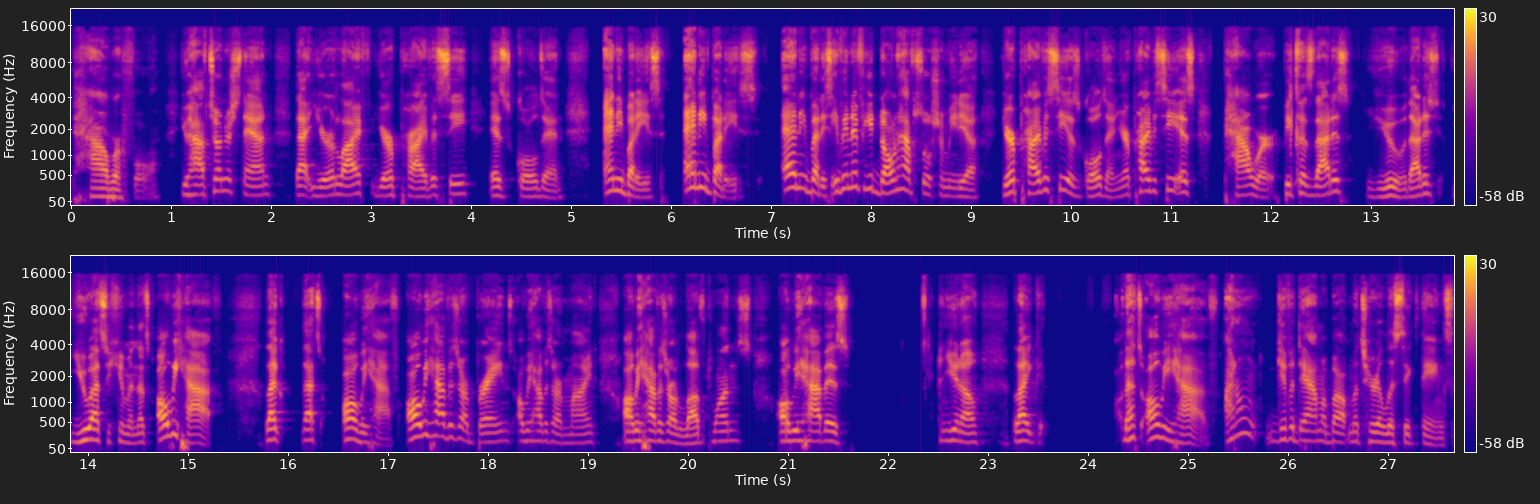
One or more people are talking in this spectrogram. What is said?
powerful. You have to understand that your life, your privacy is golden. Anybody's, anybody's, anybody's, even if you don't have social media, your privacy is golden. Your privacy is power because that is you. That is you as a human. That's all we have. Like, that's all we have. All we have is our brains. All we have is our mind. All we have is our loved ones. All we have is, you know, like, that's all we have. I don't give a damn about materialistic things.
